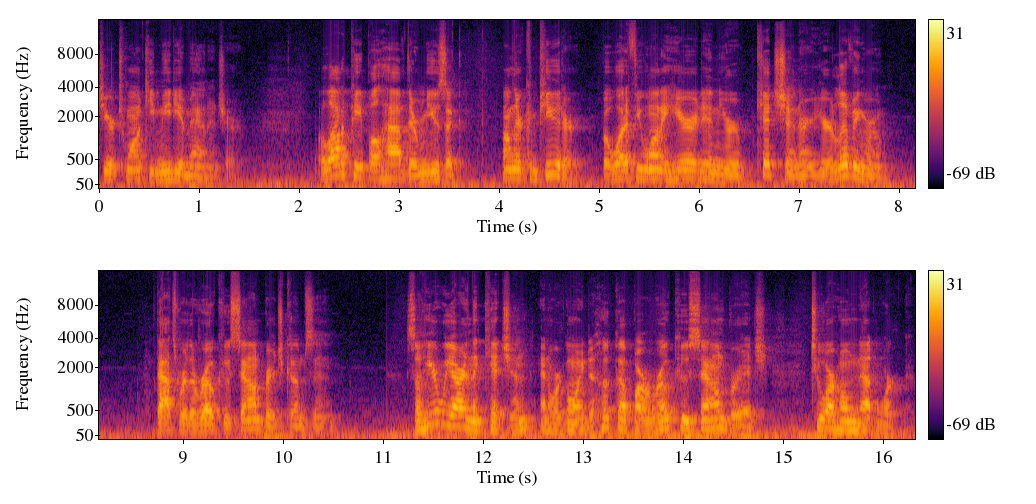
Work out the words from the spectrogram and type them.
to your TwonkyMedia Manager. A lot of people have their music on their computer, but what if you want to hear it in your kitchen or your living room? That's where the Roku SoundBridge comes in. So here we are in the kitchen, and we're going to hook up our Roku SoundBridge to our home network.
